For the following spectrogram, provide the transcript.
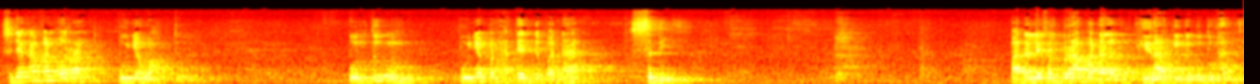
Sejak kapan orang punya waktu untuk punya perhatian kepada sedih? Pada level berapa dalam hierarki kebutuhannya?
